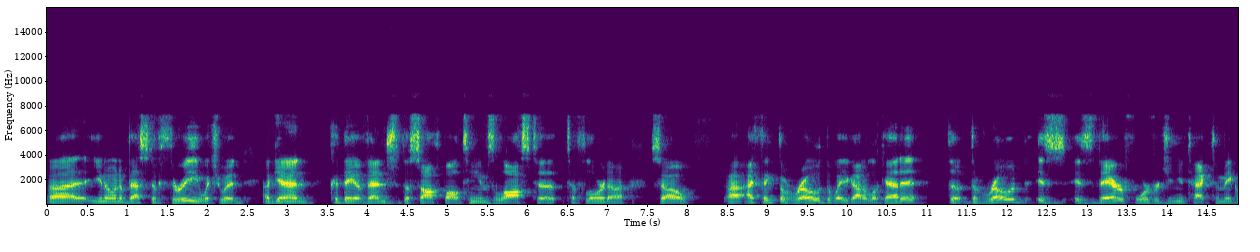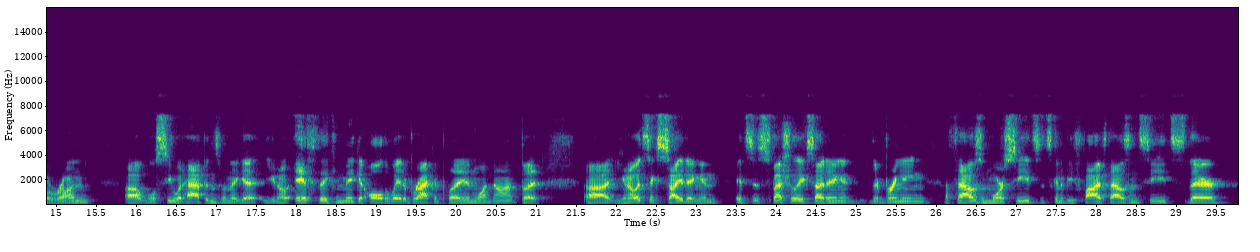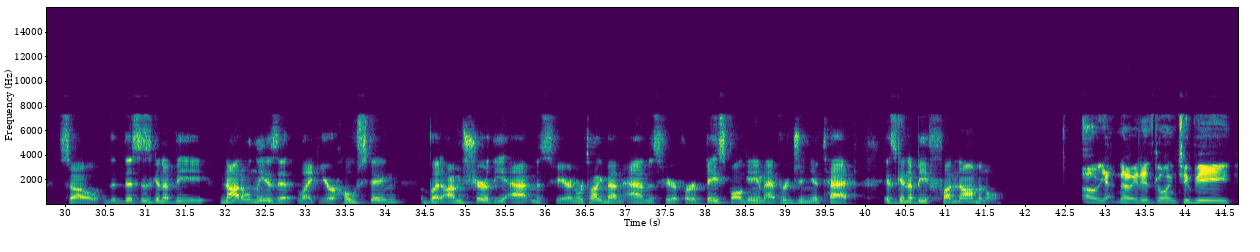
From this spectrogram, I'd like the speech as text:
uh, you know, in a best of three, which would again, could they avenge the softball team's loss to to Florida? So uh, I think the road, the way you got to look at it, the the road is is there for Virginia Tech to make a run. Uh, we'll see what happens when they get, you know, if they can make it all the way to bracket play and whatnot. But uh, you know, it's exciting and it's especially exciting. They're bringing a thousand more seats. It's going to be five thousand seats there. So th- this is going to be not only is it like you're hosting, but I'm sure the atmosphere, and we're talking about an atmosphere for a baseball game at Virginia Tech, is going to be phenomenal. Oh, yeah. No, it is going to be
